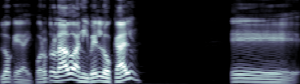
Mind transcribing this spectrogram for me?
lo que hay. Por otro lado, a nivel local, eh,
